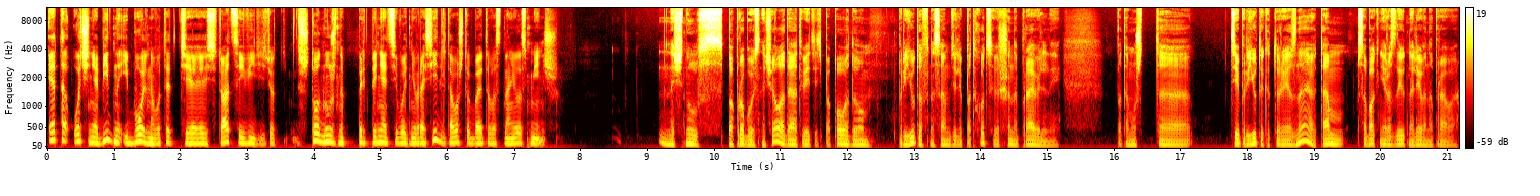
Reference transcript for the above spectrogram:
это очень обидно и больно вот эти ситуации видеть. Вот что нужно предпринять сегодня в России для того, чтобы этого становилось меньше? Начну с, попробую сначала, да, ответить по поводу приютов. На самом деле подход совершенно правильный, потому что те приюты, которые я знаю, там собак не раздают налево-направо.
